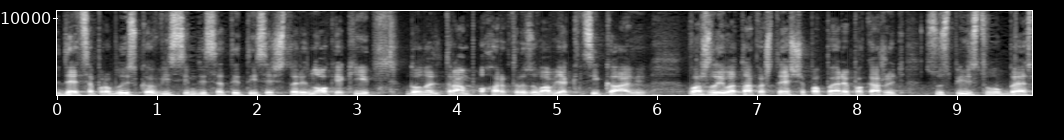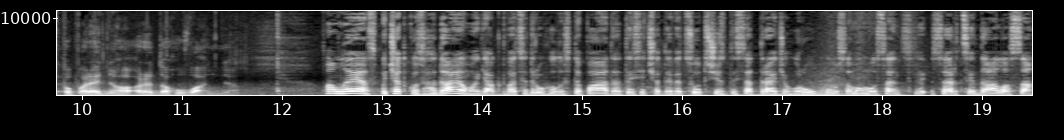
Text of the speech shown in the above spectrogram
Йдеться про близько 80 тисяч сторінок, які Дональд Трамп охарактеризував як цікаві. Важливо також те, що папери покажуть суспільству без попереднього редагування. Але спочатку згадаємо, як 22 листопада 1963 року у самому серці Далласа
